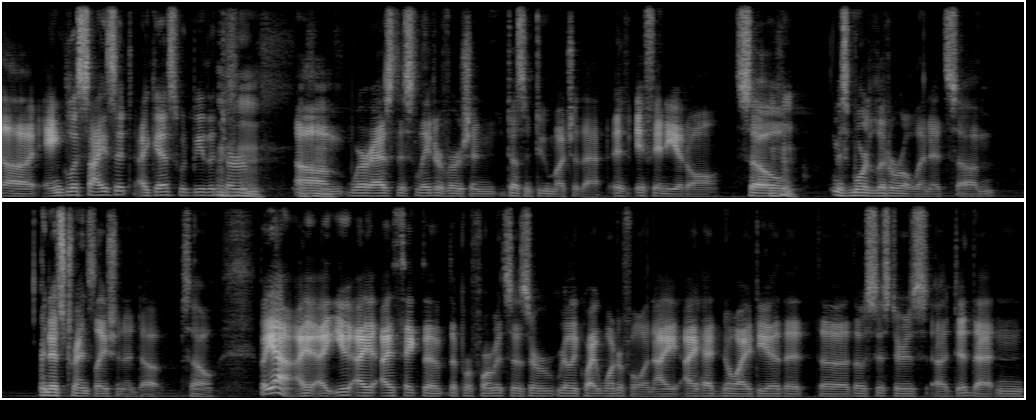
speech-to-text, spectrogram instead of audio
uh, anglicize it. I guess would be the term. Mhm, Um, whereas this later version doesn't do much of that, if, if any at all. So Mhm. is more literal in its um, in its translation and dub. So, but yeah, I I, you, I I think the the performances are really quite wonderful, and I I had no idea that the those sisters uh, did that, and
